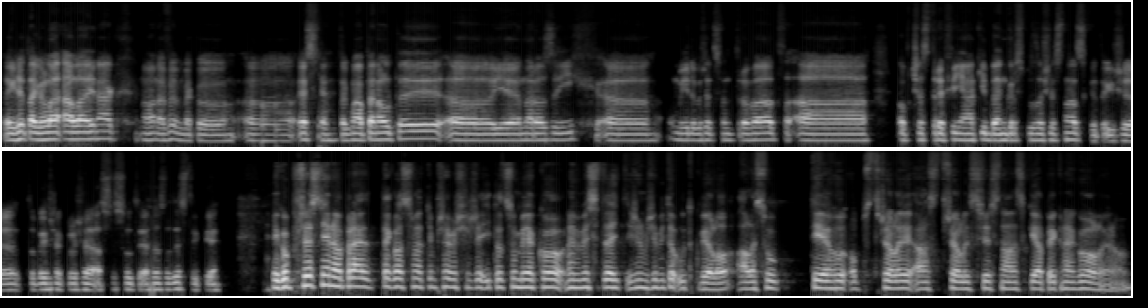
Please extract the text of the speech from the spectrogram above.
Takže takhle, ale jinak, no nevím, jako, uh, jasně, tak má penalty, uh, je na razích, uh, umí dobře centrovat a občas trefí nějaký banger za 16, takže to bych řekl, že asi jsou ty jeho statistiky. Jako přesně, no právě takhle jsem nad tím přemýšlel, že i to, co mi jako, nevím, jestli teď, že mi to utkvělo, ale jsou ty jeho obstřely a střely z 16 a pěkné góly, no.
